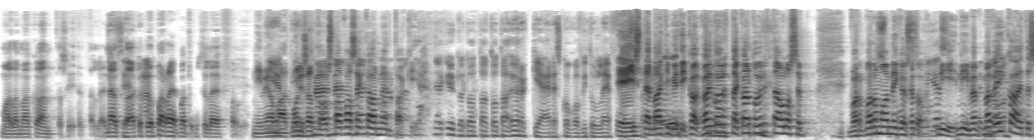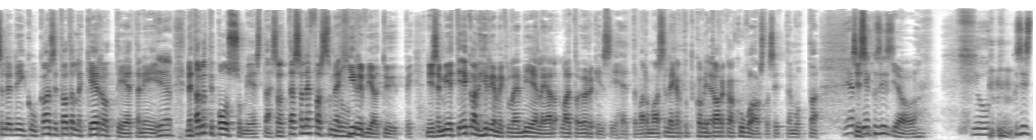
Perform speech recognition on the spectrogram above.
maalamaa kantta siitä tälleen. Näyttää se, aika paljon paremmalta kuin se leffa. Nimenomaan, että moni saattaa ostaa vaan se kannen takia. Näkyykö tuota, tuota örkkiä edes koko vitun leffa? Ei, sitä mäkin mietin. Kaito yrittää, yrittää olla se, var, varmaan niin, kato, niin, niin, mä, mä veikkaan, että sille niin kuin kansi Tatelle kerrottiin, että niin, yep. ne tarkoitti possumiestä. Se on tässä leffassa sellainen hirviötyyppi. Niin se mietti ekan hirviö, mikä tulee mieleen ja laittoi örkin siihen, että varmaan sille ei kovin tarkkaa kuvausta sitten, mutta Jep, siis, siis, joo. Joo, siis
